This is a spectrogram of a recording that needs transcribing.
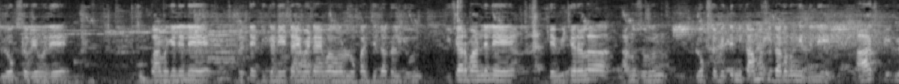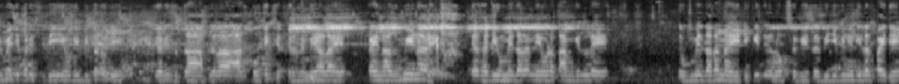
लोकसभेमध्ये खूप कामं केलेले आहे. प्रत्येक ठिकाणी टायमा टायमावर लोकांची दखल घेऊन विचार मांडलेले आहे. त्या विचाराला अनुसरून लोकसभेत त्यांनी कामंसुद्धा करून घेतलेली आहे. आज पीक विम्याची परिस्थिती एवढी बिकट होती तरीसुद्धा आपल्याला आज बहुतेक शेतकऱ्यांना मिळाला आहे. काही अजून मिळणार आहे. त्यासाठी उमेदवारांनी एवढं काम केलेलं आहे. तर उमेदवारांना हे तिकीट लोकसभेचं बी जे पीने दिलंच पाहिजे.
